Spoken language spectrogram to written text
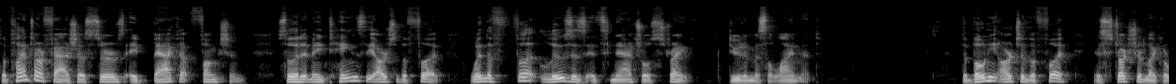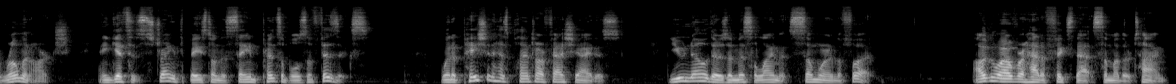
The plantar fascia serves a backup function so that it maintains the arch of the foot when the foot loses its natural strength due to misalignment. The bony arch of the foot is structured like a Roman arch and gets its strength based on the same principles of physics. When a patient has plantar fasciitis, you know there's a misalignment somewhere in the foot. I'll go over how to fix that some other time,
